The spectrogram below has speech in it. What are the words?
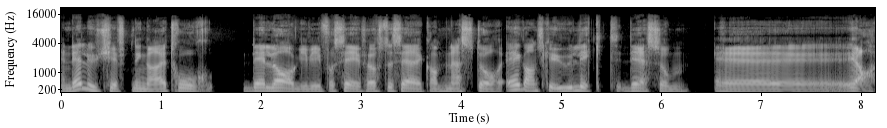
en del utskiftninger. Jeg tror det laget vi får se i første seriekamp neste år, er ganske ulikt det som eh, ja,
